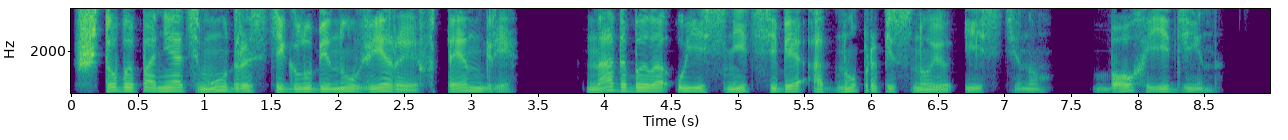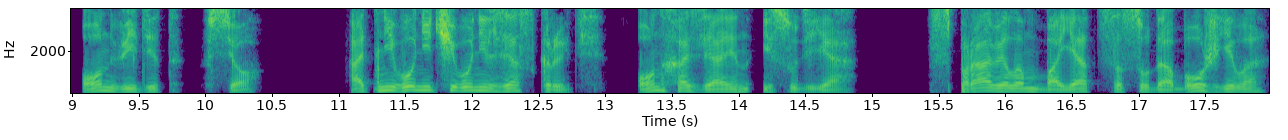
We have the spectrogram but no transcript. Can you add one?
Чтобы понять мудрость и глубину веры в Тенгри, надо было уяснить себе одну прописную истину. Бог един. Он видит все. От него ничего нельзя скрыть. Он хозяин и судья. С правилом бояться суда Божьего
